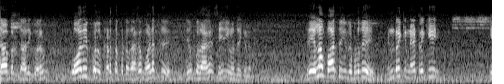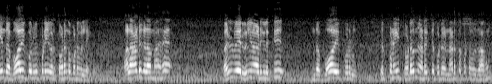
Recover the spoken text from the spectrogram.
ஜாபர் சாதிக்கு போதைப்பொருள் கடத்தப்பட்டதாக வழக்கு இருப்பதாக செய்திகள் வந்திருக்கின்றன. இதையெல்லாம் பார்த்துக்கின்ற பொழுது இன்றைக்கு நேற்றைக்கு இந்த போதைப்பொருள் விற்பனை இவர் தொடங்கப்படவில்லை. பல ஆண்டுகாலமாக பல்வேறு வெளிநாடுகளுக்கு இந்த போதைப்பொருள் விற்பனை தொடர்ந்து நடத்தப்பட்டு நடத்தப்பட்டதாகவும்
